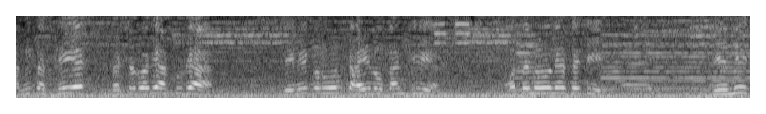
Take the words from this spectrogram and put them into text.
आम्ही कसलेही दहशतवादी असू द्या जेणेकरून काही लोकांची मतं मिळवण्यासाठी नेहमीच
